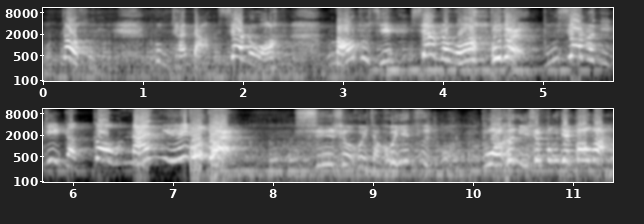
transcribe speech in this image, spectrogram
我告诉你，共产党向着我，毛主席向着我，不对，不向着你这个狗男女，不对。新社会讲婚姻自主，我和你是封建包办。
